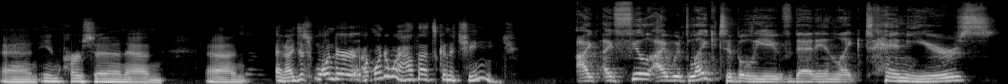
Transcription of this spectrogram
and in person and and and I just wonder I wonder how that's going to change. I, I feel I would like to believe that in like 10 years,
